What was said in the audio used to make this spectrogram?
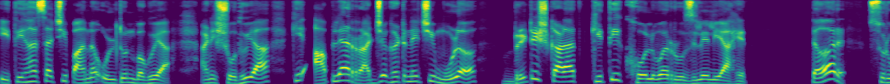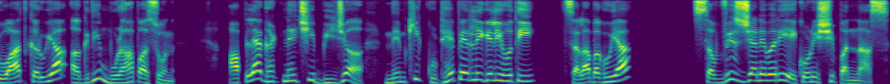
इतिहासाची पानं उलटून बघूया आणि शोधूया की आपल्या राज्यघटनेची मुळं ब्रिटिश काळात किती खोलवर रुजलेली आहेत. तर सुरुवात करूया अगदी मुळापासून. आपल्या घटनेची बीजं नेमकी कुठे पेरली गेली होती? चला बघूया. सव्वीस जानेवारी एकोणीसशे पन्नास.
